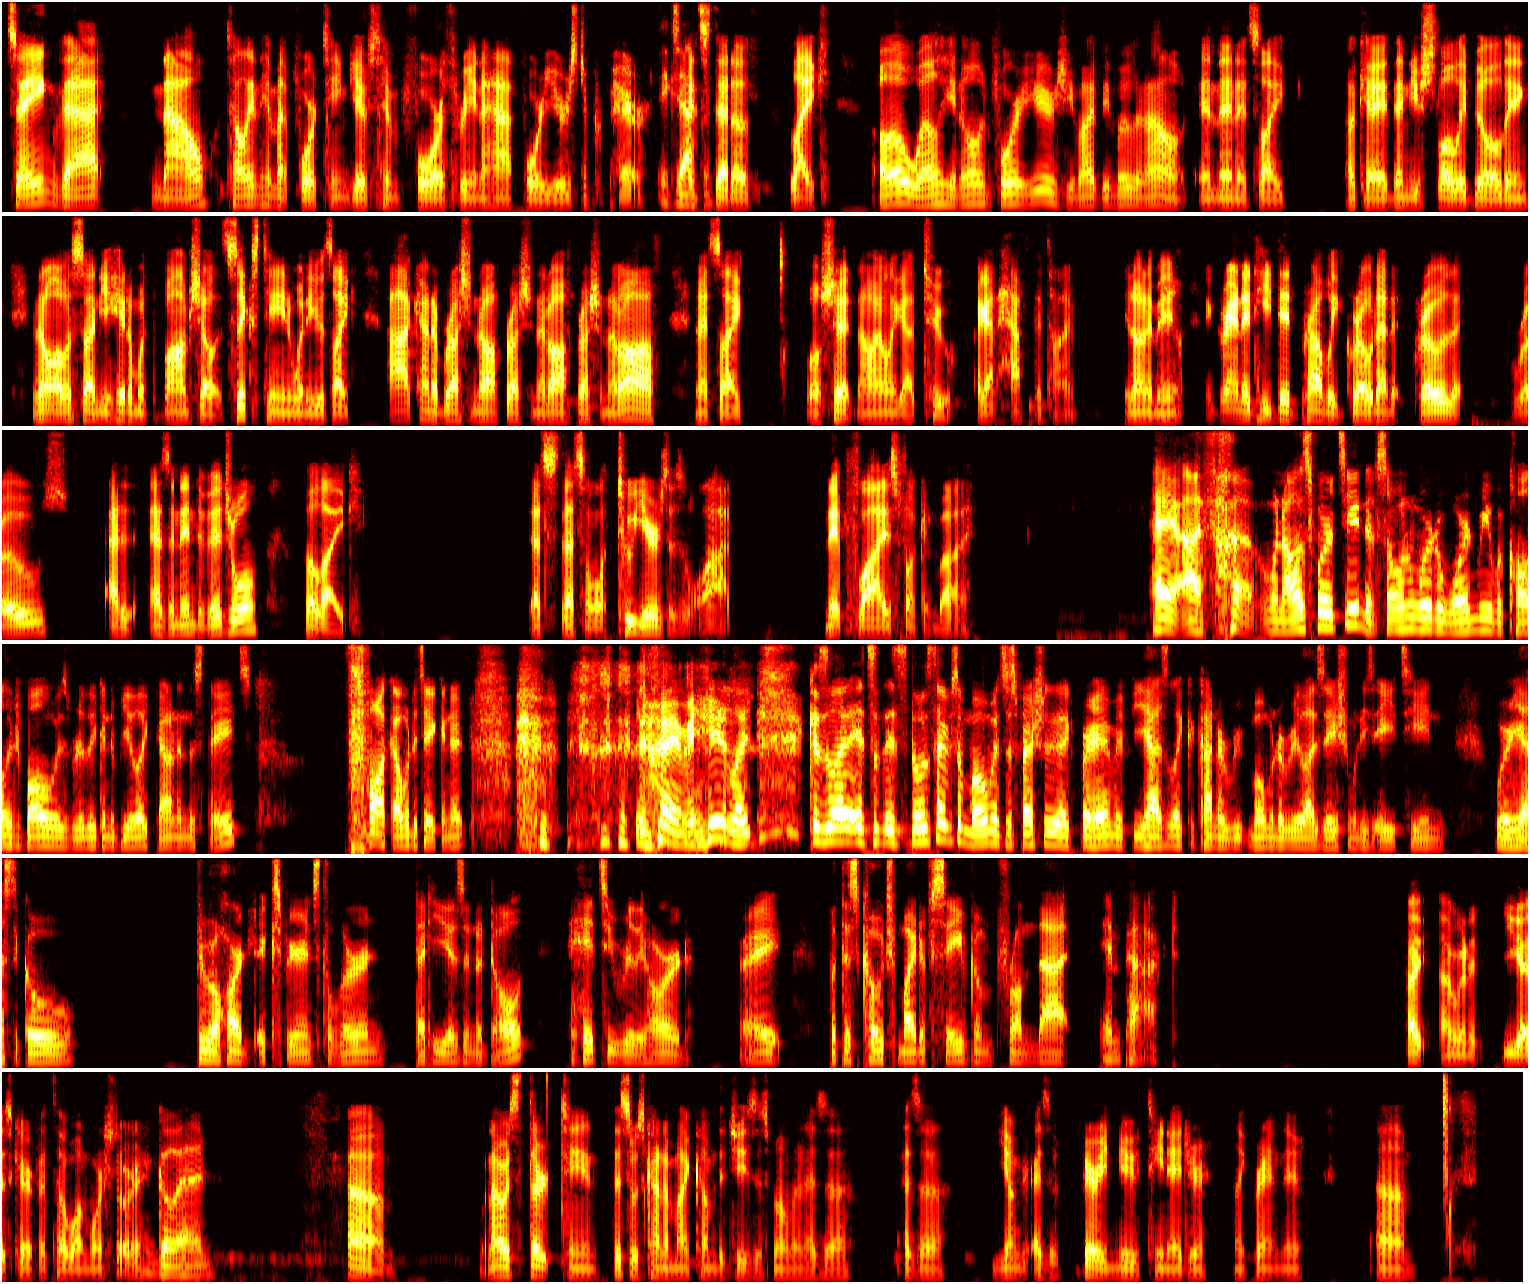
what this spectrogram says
saying that now, telling him at 14 gives him four, three and a half, four years to prepare Exactly. instead of like, oh, well, you know, in four years you might be moving out. And then it's like, okay, then you're slowly building. And then all of a sudden you hit him with the bombshell at 16 when he was like, ah, kind of brushing it off, brushing it off, brushing it off. And it's like, well, shit, now I only got two. I got half the time. You know what I mean? Yeah. And granted, he did probably grow at it, grow that grows at as an individual, but like, that's that's a lot. Two years is a lot, and it flies fucking by. Hey, I when I was 14, if someone were to warn me what college ball was really going to be like down in the states, fuck, I would have taken it. you know what I mean? Like, cause like it's it's those types of moments, especially like for him, if he has like a kind of re- moment of realization when he's 18, where he has to go through a hard experience to learn that he is an adult, it hits you really hard, right? But this coach might have saved him from that impact. I I'm gonna. You guys care if I tell one more story? Go ahead. um when I was 13, this was kind of my come to Jesus moment as a as a younger as a very new teenager, like brand new. Um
